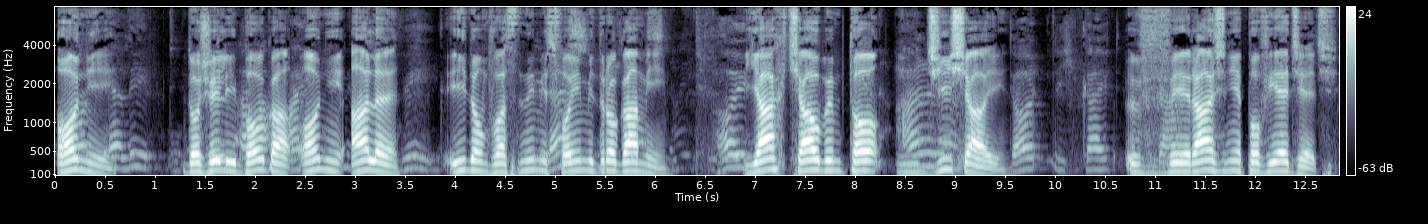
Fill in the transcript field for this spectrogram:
Oni dożyli Boga, oni ale idą własnymi swoimi drogami. Ja chciałbym to dzisiaj wyraźnie powiedzieć.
